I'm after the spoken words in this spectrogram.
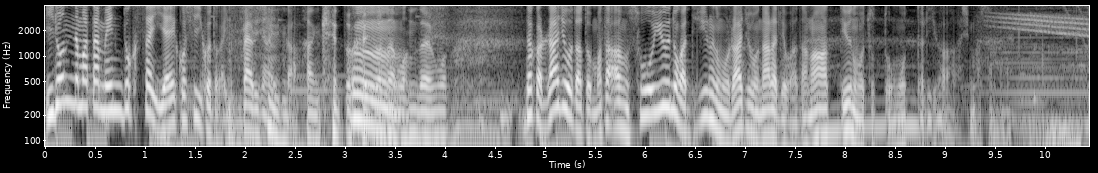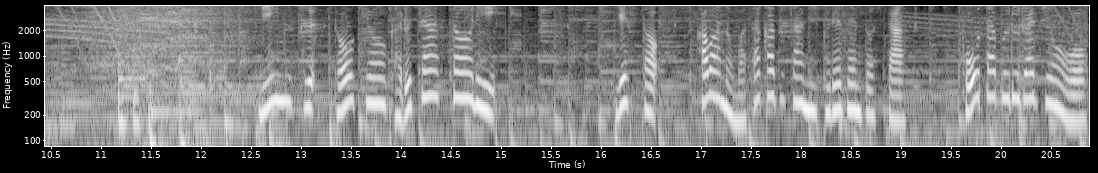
いろんなまた面倒くさいややこしいことがいっぱいあるじゃないですか。判決とかいろんな問題も。だからラジオだとまたあのそういうのができるのもラジオならではだなっていうのもちょっと思ったりはしましたね。ビームス東京カルチャーストーリー。ゲスト川野正和さんにプレゼントしたポータブルラジオを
